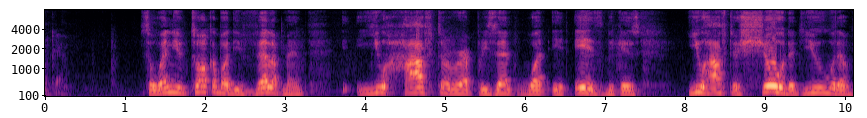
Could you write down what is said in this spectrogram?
Okay. So when you talk about development, you have to represent what it is because you have to show that you would have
